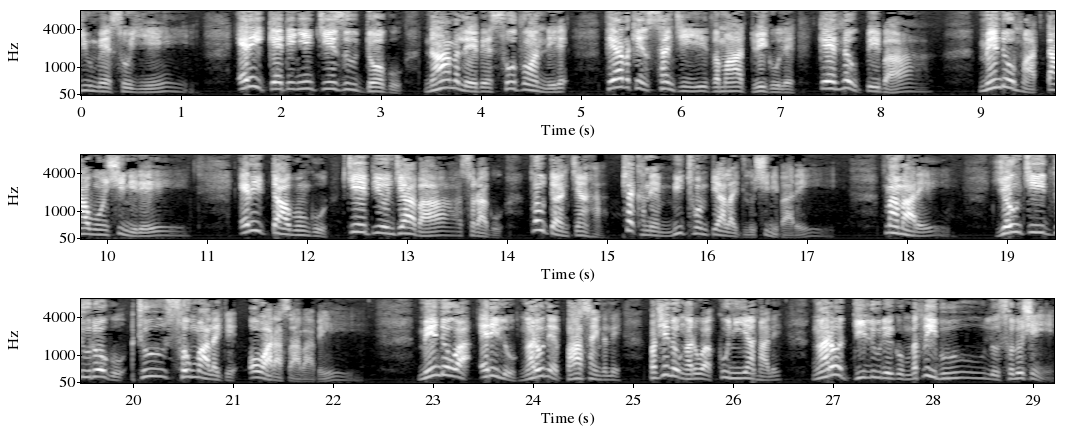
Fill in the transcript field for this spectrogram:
ယူမယ်ဆိုရင်အဲ့ဒီကယ်တင်ရှင်ယေရှုတော်ကိုနားမလဲပဲသိုးသွန်းနေတဲ့ဘုရားသခင်ဆန့်ကျင်ရေးသမားတွေကိုလည်းကယ်နှုတ်ပေးပါမင်းတို့မှာတာဝန်ရှိနေတယ်အဲ့ဒီတာဝန်ကိုကြေပြွန်ကြပါဆိုတာကိုသုတ်တန်ကျမ်းဟာဖြတ်ခနဲ့မိထွန်းပြလိုက်တယ်လို့ရှိနေပါတယ် မှန်ပါတယ်ယုံကြည်သူတို့ကိုအထူးဆုံးမလိုက်တဲ့ဩဝါဒစာပါပဲမင်းတို့ကအဲ့ဒီလိုငါတို့နဲ့ဘာဆိုင်တယ်လဲဘာဖြစ်လို့ငါတို့ကကူညီရမှာလဲငါတို့ဒီလူတွေကိုမသိဘူးလို့ဆိုလို့ရှိရင်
